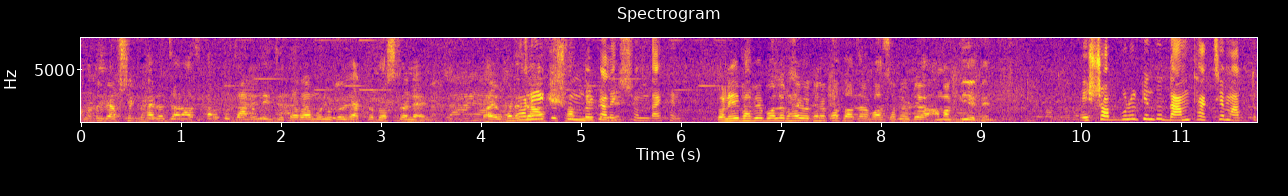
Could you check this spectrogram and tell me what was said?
আমাদের ব্যবসায়িক ভাইরা যারা আছে তারা তো জানেনই যে তারা মনে করেন একটা দশটা নেয় না। ভাই ওখানে অনেক সুন্দর কালেকশন দেখেন। তখন এইভাবে বলে ভাই ওখানে কত হাজার খরচ হবে ওটা আমাকে দিয়ে দেন? এই সবগুলোর কিন্তু দাম থাকছে মাত্র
